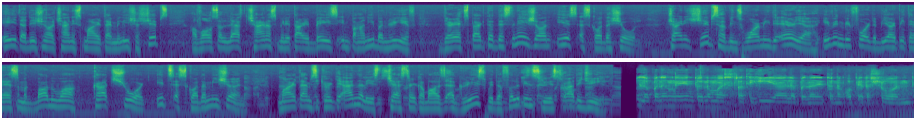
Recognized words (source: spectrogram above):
Eight additional Chinese maritime militia ships have also left China's military base in Panganiban Reef. Their expected destination is Escoda Shoal. Chinese ships have been swarming the area even before the BRP Teresa Magbanwa cut short its Escoda mission. Maritime security analyst Chester Cabalza agrees with the Philippines' new strategy. Labanan ngayon to ng mga strategiya, labanan ito ng operasyon.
